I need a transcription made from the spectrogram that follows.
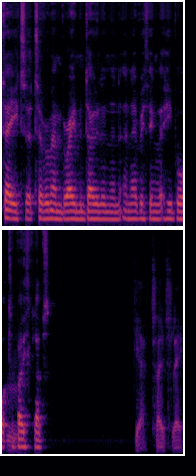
day to, to remember Eamonn Dolan and, and everything that he brought to mm. both clubs. Yeah, totally.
